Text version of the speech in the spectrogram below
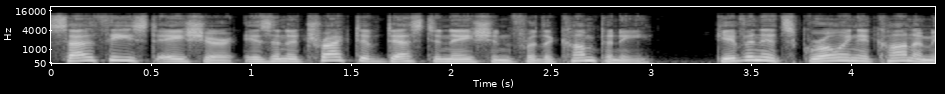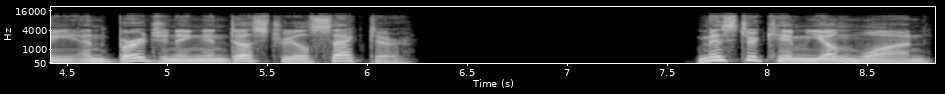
Southeast Asia is an attractive destination for the company, given its growing economy and burgeoning industrial sector. Mr. Kim Young Hwan,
